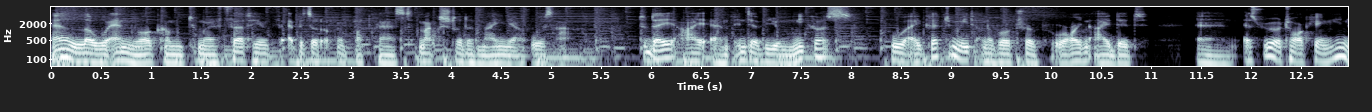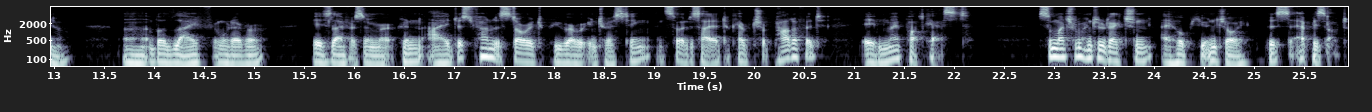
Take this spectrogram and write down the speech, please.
Hello and welcome to my 13th episode of my podcast, Max Stritte Jahr USA. Today I am interviewing Nikos, who I got to meet on a road trip Roy and I did. And as we were talking, you know, uh, about life and whatever, his life as an American, I just found the story to be very interesting, and so I decided to capture part of it in my podcast. So much for my introduction. I hope you enjoy this episode.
